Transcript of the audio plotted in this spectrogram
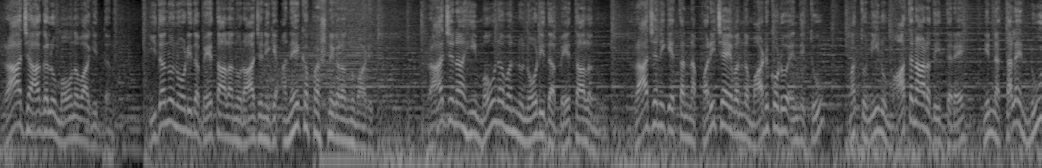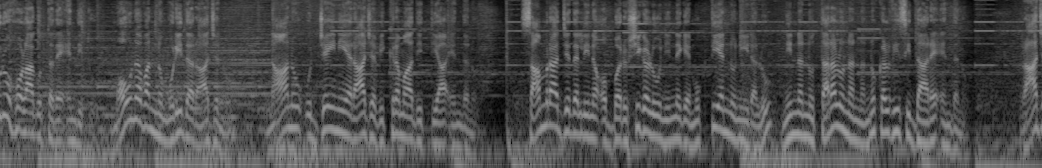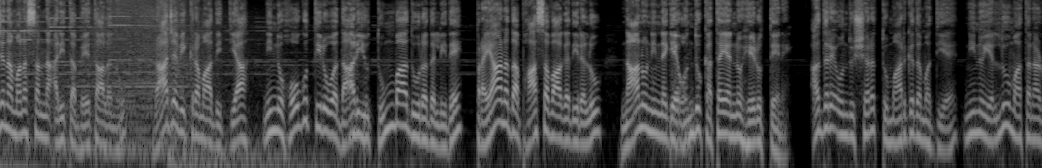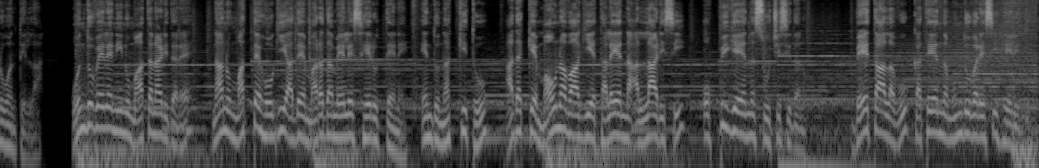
ರಾಜ ಆಗಲು ಮೌನವಾಗಿದ್ದನು. ಇದನ್ನು ನೋಡಿದ ಬೇತಾಲನು ರಾಜನಿಗೆ ಅನೇಕ ಪ್ರಶ್ನೆಗಳನ್ನು ಮಾಡಿತು. ರಾಜನ ಈ ಮೌನವನ್ನು ನೋಡಿದ ಬೇತಾಲನು, ರಾಜನಿಗೆ ತನ್ನ ಪರಿಚಯವನ್ನು ಮಾಡಿಕೊಡು ಎಂದಿತು, ಮತ್ತು ನೀನು ಮಾತನಾಡದಿದ್ದರೆ ನಿನ್ನ ತಲೆ ನೂರು ಹೋಳಾಗುತ್ತದೆ ಎಂದಿತು. ಮೌನವನ್ನು ಮುರಿದ ರಾಜನು, ನಾನು ಉಜ್ಜಯಿನಿಯ ರಾಜ ವಿಕ್ರಮಾದಿತ್ಯ ಎಂದನು. ಸಾಮ್ರಾಜ್ಯದಲ್ಲಿನ ಒಬ್ಬ ಋಷಿಗಳು ನಿನ್ನೆಗೆ ಮುಕ್ತಿಯನ್ನು ನೀಡಲು ನಿನ್ನನ್ನು ತರಲು ನನ್ನನ್ನು ಕಳುಹಿಸಿದ್ದಾರೆ ಎಂದನು. ರಾಜನ ಮನಸ್ಸನ್ನ ಅರಿತ ಬೇತಾಲನು ರಾಜ ವಿಕ್ರಮಾದಿತ್ಯ ನಿನ್ನು ಹೋಗುತ್ತಿರುವ ದಾರಿಯು ತುಂಬಾ ದೂರದಲ್ಲಿದೆ, ಪ್ರಯಾಣದ ಭಾಸವಾಗದಿರಲು ನಾನು ನಿನಗೆ ಒಂದು ಕಥೆಯನ್ನು ಹೇಳುತ್ತೇನೆ. ಆದರೆ ಒಂದು ಷರತ್ತು ಮಾರ್ಗದ ಮಧ್ಯೆ ನೀನು ಎಲ್ಲೂ ಮಾತನಾಡುವಂತಿಲ್ಲ. ಒಂದು ವೇಳೆ ನೀನು ಮಾತನಾಡಿದರೆ ನಾನು ಮತ್ತೆ ಹೋಗಿ ಅದೇ ಮರದ ಮೇಲೆ ಸೇರುತ್ತೇನೆ, ಎಂದು ನಕ್ಕಿತು, ಅದಕ್ಕೆ ಮೌನವಾಗಿಯೇ ತಲೆಯನ್ನ ಅಲ್ಲಾಡಿಸಿ ಒಪ್ಪಿಗೆಯನ್ನು ಸೂಚಿಸಿದನು. ಬೇತಾಲವು ಕಥೆಯನ್ನು ಮುಂದುವರೆಸಿ ಹೇಳಿತು.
